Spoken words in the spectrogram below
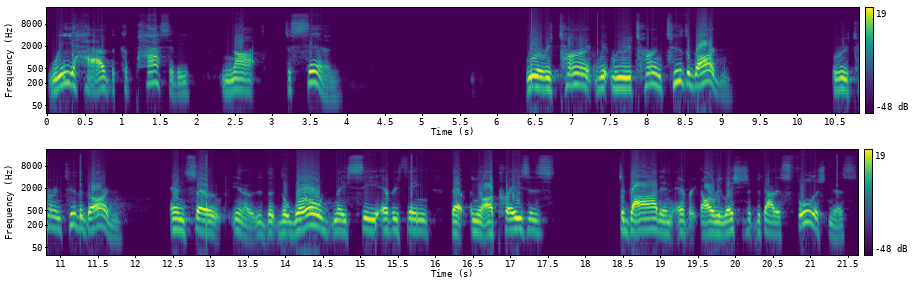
we have the capacity not to sin. We return, we, we return to the garden. We return to the garden. And so, you know, the, the world may see everything that, you know, our praises to God and every our relationship to God is foolishness,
